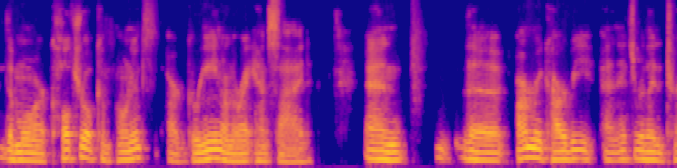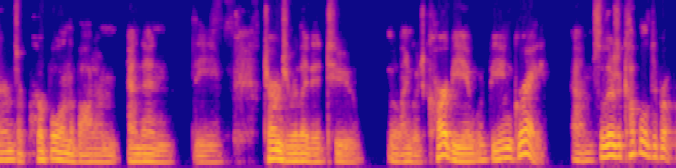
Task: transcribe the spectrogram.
the more cultural components are green on the right hand side, and the Amri Karbi and its related terms are purple on the bottom, and then the terms related to the language Carby would be in gray. Um, so there's a couple of different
